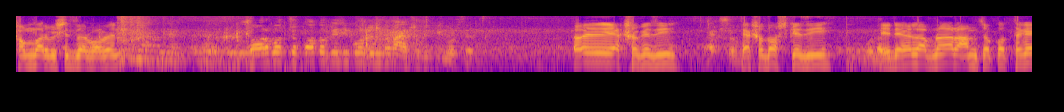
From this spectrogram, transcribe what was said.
সোমবার বৃহস্পতিবার পাবেন। সর্বোচ্চ কত কেজি পর্যন্ত মাংস বিক্রি করছেন? ওই একশো কেজি। একশো। দশ কেজি। এটা হলো আপনার আমচক্কর থেকে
